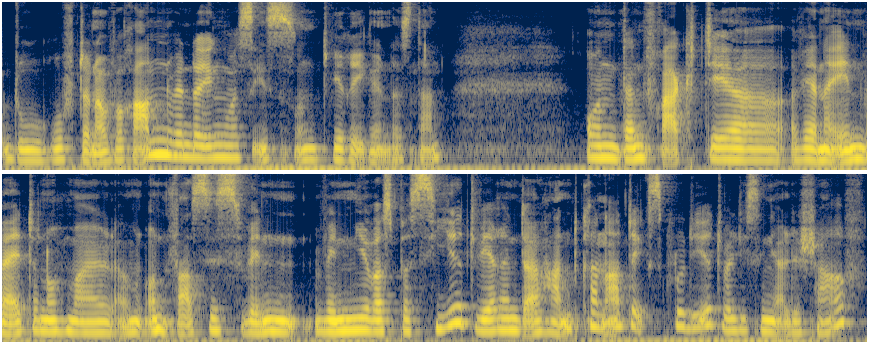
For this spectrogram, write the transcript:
du rufst dann einfach an, wenn da irgendwas ist und wir regeln das dann. Und dann fragt der Werner N. weiter nochmal, ähm, und was ist, wenn, wenn mir was passiert, während der Handgranate explodiert, weil die sind ja alle scharf.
